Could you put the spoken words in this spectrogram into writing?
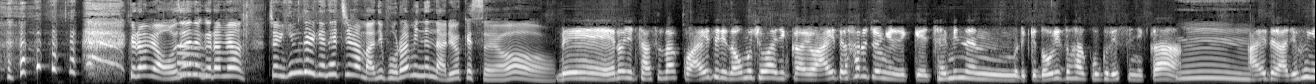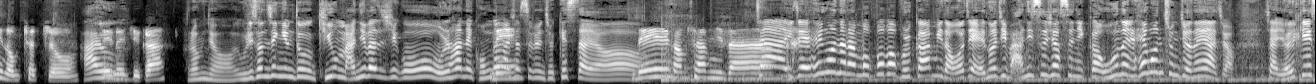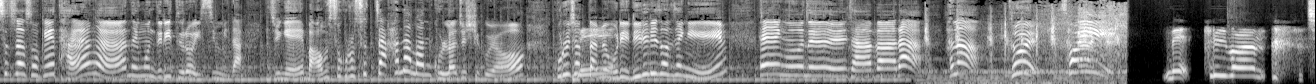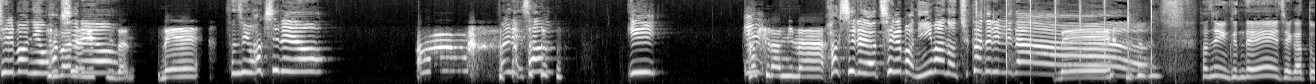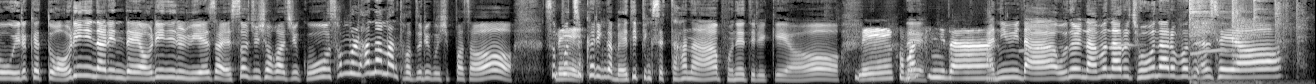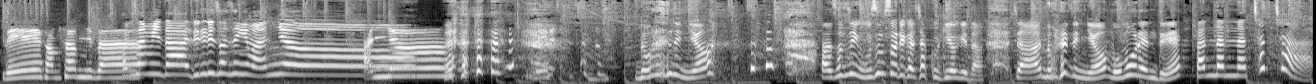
그러면 어제는 그러면 좀 힘들긴 했지만 많이 보람 있는 날이었겠어요. 네, 에너지 자수받고 아이들이 너무 좋아하니까요. 아이들 하루 종일 이렇게 재밌는 이렇게 놀이도 하고 그랬으니까 음. 아이들 아주 흥이 넘쳤죠. 아유, 에너지가. 그럼요. 우리 선생님도 기운 많이 받으시고 올 한해 건강하셨으면 네. 좋겠어요. 네, 감사합니다. 자, 이제 행운을 한번 뽑아볼까 합니다. 어제 에너지 많이 쓰셨으니까 오늘 행운 충전해야죠. 자, 10개의 숫자 속에 다양한 행운들이 들어 있습니다. 이 중에 마음속으로 숫자 하나만 골라주시고요. 고르셨다면 네. 우리 릴리 선생님, 행운을 잡아라. 하나, 둘, 서희! 네, 7번. 7번이요? 7번 확실해요? 하겠습니다. 네. 선생님 확실해요? 아. 빨리 3, 2, 1. 확실합니다. 확실해요. 7번 2만원 축하드립니다. 네. 선생님, 근데 제가 또 이렇게 또 어린이날인데 어린이를 위해서 애써주셔가지고 선물 하나만 더 드리고 싶어서 스포츠 네. 크림과 메디핑 세트 하나 보내드릴게요. 네, 고맙습니다. 네. 아닙니다. 오늘 남은 하루 좋은 하루 보내세요. 네, 감사합니다. 감사합니다. 릴리 선생님, 안녕. 안녕. 네. 노래는요? 아, 선생님 웃음소리가 자꾸 기억이 나. 자, 노래는요. 모모랜드의 반난나 차차.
